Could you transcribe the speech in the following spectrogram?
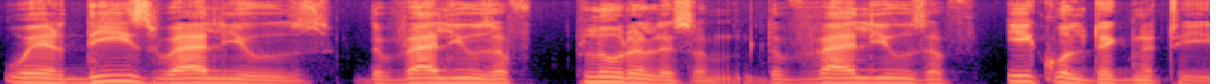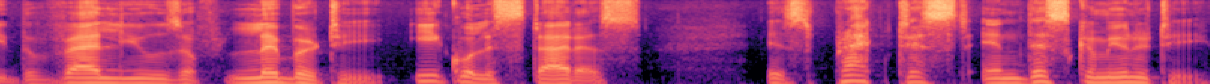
where these values, the values of pluralism, the values of equal dignity, the values of liberty, equal status, is practiced in this community.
